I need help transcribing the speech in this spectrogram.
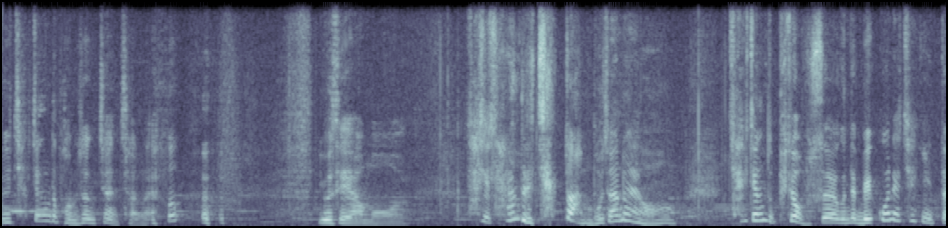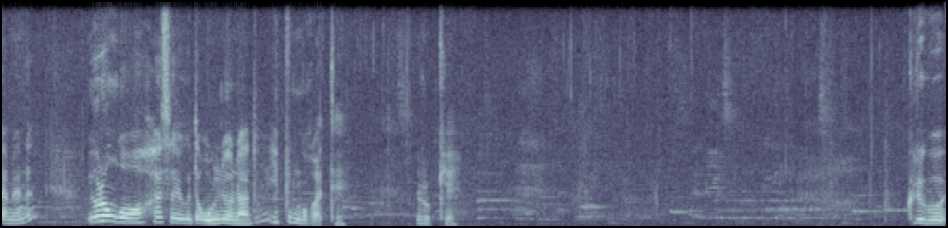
이 책장도 범상치 않잖아요. 요새야 뭐 사실 사람들이 책도 안 보잖아요. 책장도 필요 없어요. 근데 몇 권의 책이 있다면은 이런 거 해서 여기다 올려놔도 이쁜 것 같아. 이렇게. 그리고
